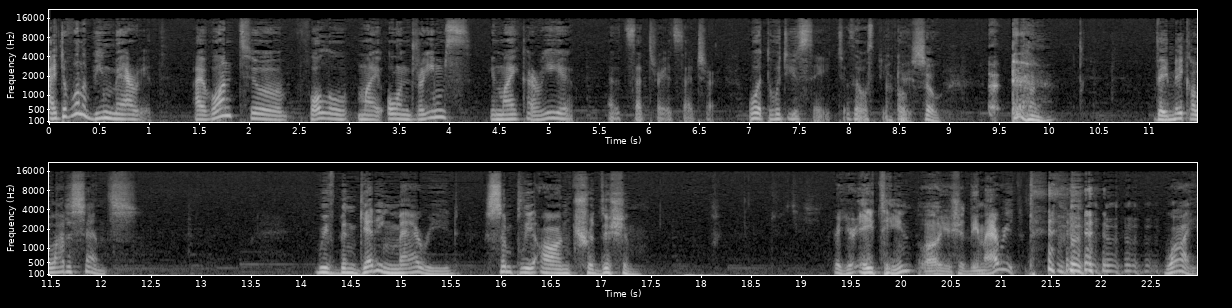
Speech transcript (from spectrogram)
I don't want to be married. I want to follow my own dreams in my career, etc., etc." What would you say to those people? Okay, so they make a lot of sense. We've been getting married simply on tradition. But you're 18, well, you should be married. Why?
